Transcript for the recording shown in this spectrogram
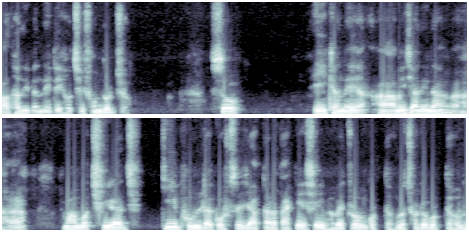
বাধা দিবেন না, এটাই হচ্ছে সৌন্দর্য। সো এইখানে আমি জানি না মোহাম্মদ সিরাজ কি ভুলটা করছে যে আপনারা তাকে সেইভাবে ট্রোল করতে হলো, ছোট করতে হলো,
